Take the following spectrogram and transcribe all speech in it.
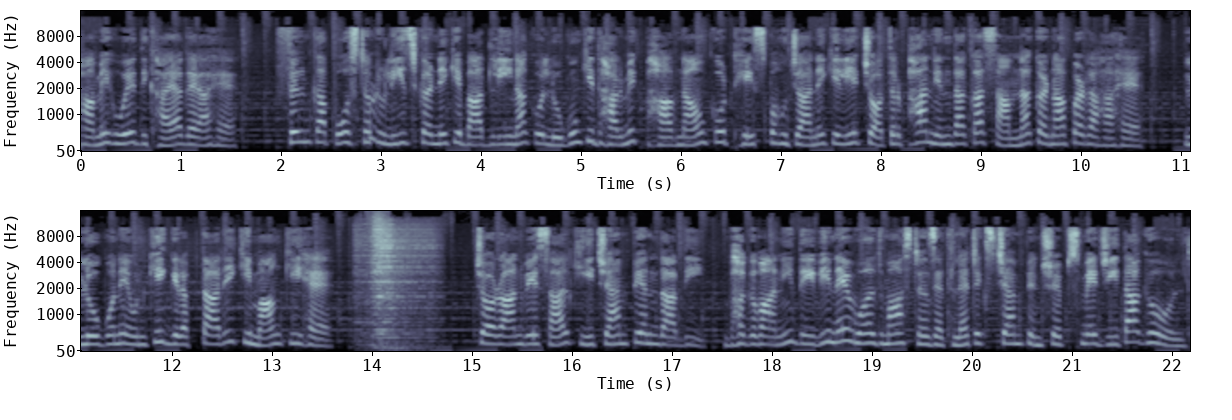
थामे हुए दिखाया गया है। फ़िल्म का पोस्टर रिलीज़ करने के बाद लीना को लोगों की धार्मिक भावनाओं को ठेस पहुँचाने के लिए चौतरफा निंदा का सामना करना पड़ रहा है। लोगों ने उनकी गिरफ्तारी की मांग की है। चौरानवे साल की चैंपियन दादी, भगवानी देवी ने वर्ल्ड मास्टर्स एथलेटिक्स चैंपियनशिप्स में जीता गोल्ड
